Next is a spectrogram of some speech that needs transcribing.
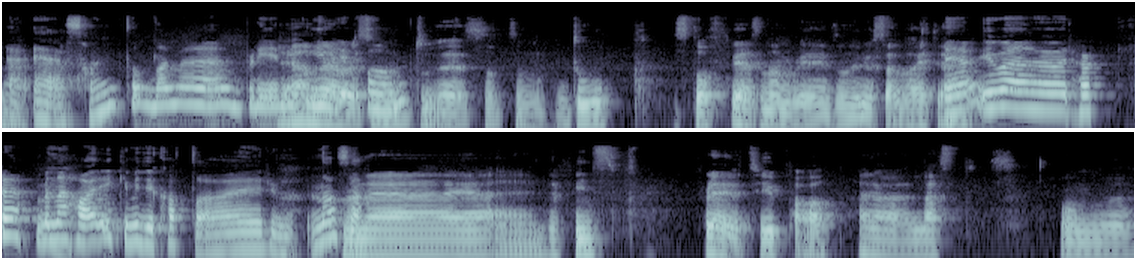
Er det sant om de blir litt Ja, det er vel sånn, den? sånn, sånn dopstoff i det, som de blir sånn rusa på, ikke Ja, jo, jeg har hørt det, men jeg har ikke mye katter rundt den. altså. Men det, jeg- det fins flere typer. Her har jeg lest om eh,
